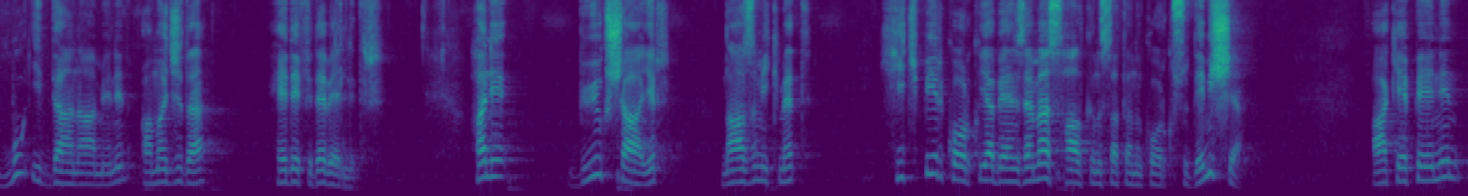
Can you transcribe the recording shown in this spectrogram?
bu iddianamenin amacı da hedefi de bellidir. Hani büyük şair Nazım Hikmet hiçbir korkuya benzemez halkını satanın korkusu demiş ya. AKP'nin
